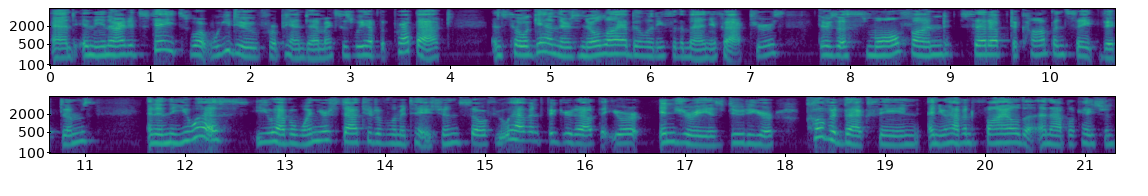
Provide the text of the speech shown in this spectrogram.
And in the United States, what we do for pandemics is we have the PREP Act. And so again, there's no liability for the manufacturers. There's a small fund set up to compensate victims. And in the U.S., you have a one year statute of limitations. So if you haven't figured out that your injury is due to your COVID vaccine and you haven't filed an application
